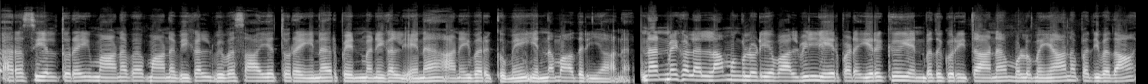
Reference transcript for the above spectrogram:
அரசியல் துறை மாணவ மாணவிகள் விவசாய துறையினர் பெண்மணிகள் என அனைவருக்குமே என்ன மாதிரியான நன்மைகள் எல்லாம் உங்களுடைய வாழ்வில் ஏற்பட இருக்கு என்பது குறித்தான முழுமையான பதிவை தான்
